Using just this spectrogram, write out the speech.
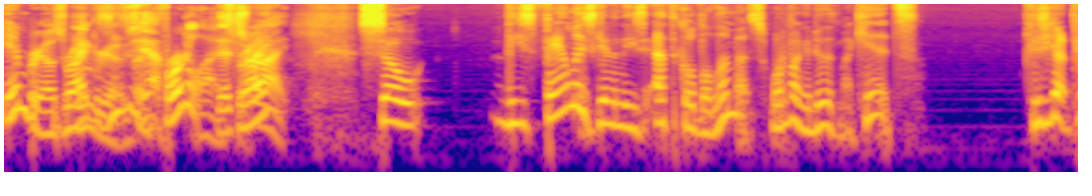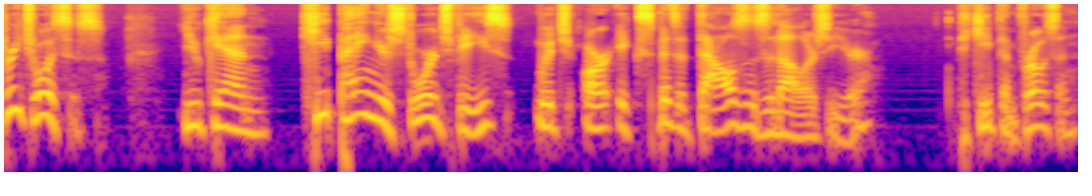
embryos, right? Embryos, these have been yeah. fertilized, That's right? right. So these families get in these ethical dilemmas. What am I going to do with my kids? Because you got three choices. You can keep paying your storage fees, which are expensive, thousands of dollars a year, to keep them frozen.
